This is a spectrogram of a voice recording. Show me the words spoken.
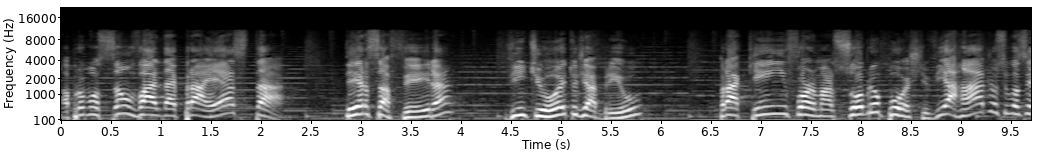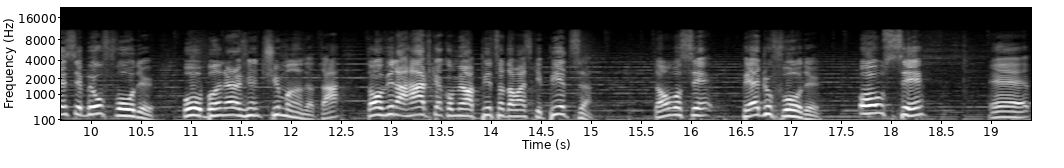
A promoção válida é para esta terça-feira, 28 de abril, para quem informar sobre o post via rádio ou se você recebeu o folder ou o banner a gente te manda, tá? Tá ouvindo a rádio, quer comer uma pizza da Mais Que Pizza? Então você pede o folder. Ou se é,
